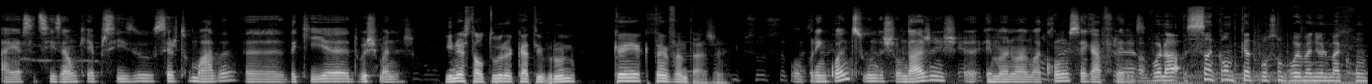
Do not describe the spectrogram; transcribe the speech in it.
há essa decisão que é preciso ser tomada uh, daqui a duas semanas. E nesta altura, Kátia Bruno, quem é que tem vantagem? Bom, por enquanto, segundo as sondagens, uh, Emmanuel Macron segue à frente. Voilà, 54% pour Emmanuel Macron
